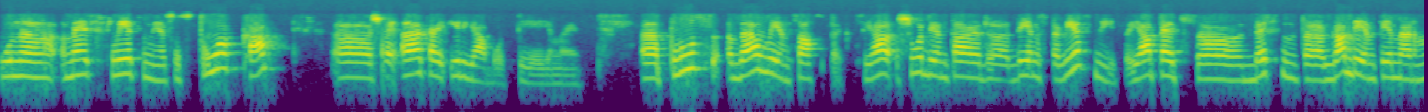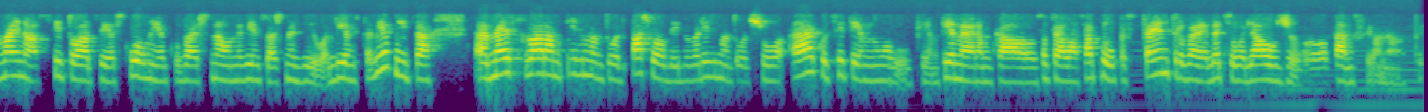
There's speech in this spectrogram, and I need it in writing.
Un uh, mēs liecamies uz to, ka uh, šai ēkai ir jābūt pieejamai. Uh, plus vēl viens aspekts. Jā, šodien tā ir uh, dienesta viesnīca. Jā, pēc uh, desmit gadiem, piemēram, mainās situācija, skolnieku vairs nav, neviens vairs nedzīvo dienesta viesnīcā. Mēs varam izmantot, pašvaldība var izmantot šo ēku citiem nolūkiem, piemēram, kā sociālās aprūpes centru vai veco ļaužu pensionātu.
